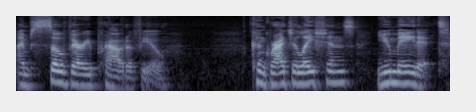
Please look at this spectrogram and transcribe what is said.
I'm so very proud of you. Congratulations, you made it.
